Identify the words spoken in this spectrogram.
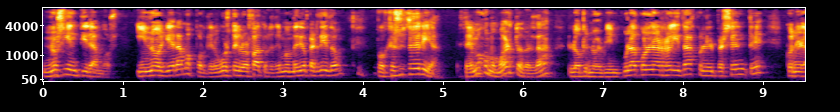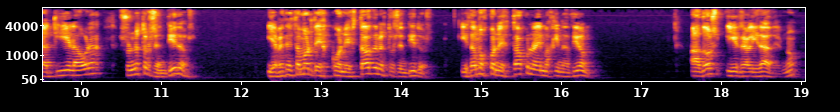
no sintiéramos y no oyéramos, porque el gusto y el olfato lo tenemos medio perdido, pues ¿qué sucedería? Estaríamos como muertos, ¿verdad? Lo que nos vincula con la realidad, con el presente, con el aquí y el ahora, son nuestros sentidos. Y a veces estamos desconectados de nuestros sentidos. Y estamos conectados con la imaginación. A dos irrealidades, ¿no?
